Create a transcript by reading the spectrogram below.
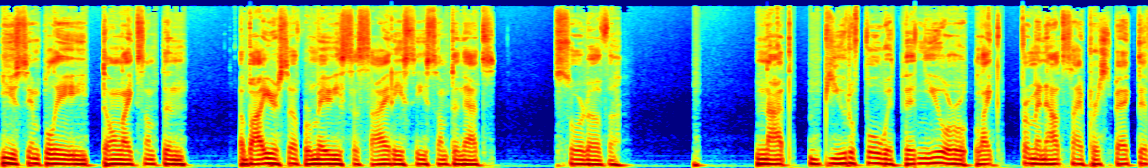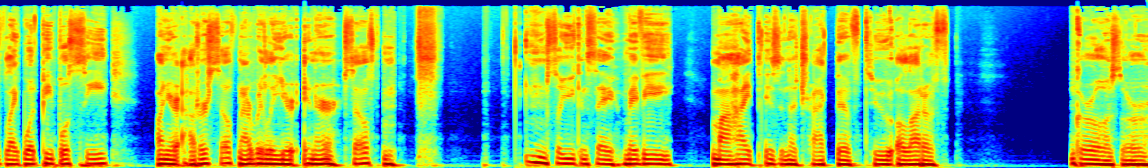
You simply don't like something about yourself, or maybe society sees something that's sort of not beautiful within you or like from an outside perspective, like what people see on your outer self, not really your inner self. So you can say maybe my height isn't attractive to a lot of girls or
